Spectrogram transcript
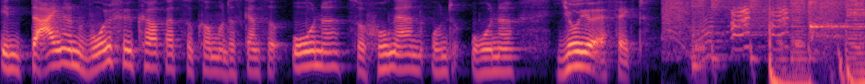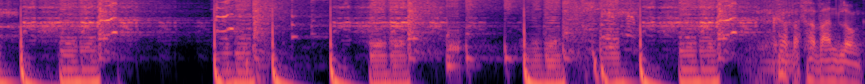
in deinen Wohlfühlkörper zu kommen und das Ganze ohne zu hungern und ohne Jojo-Effekt. Körperverwandlung.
